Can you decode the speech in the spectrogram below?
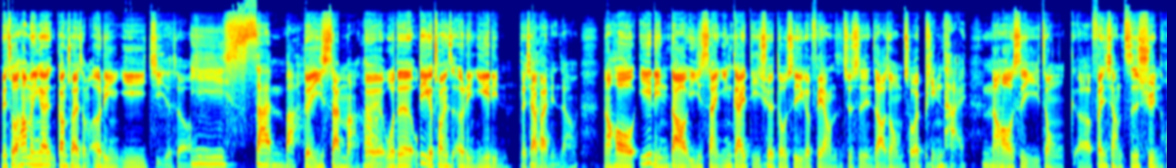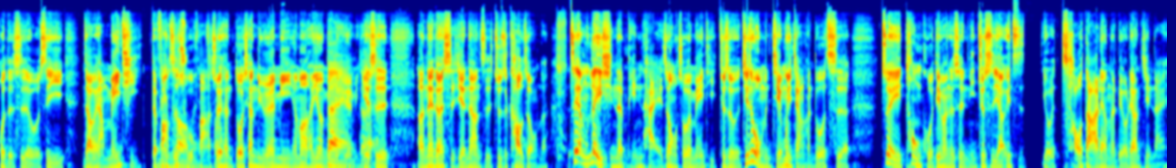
没错，他们应该刚出来什么二零一几的时候，一三吧？对，一三嘛。对，我的第一个创业是二零一零。的下半年这样，然后一零到一三应该的确都是一个非常就是你知道这种所谓平台，然后是以这种呃分享资讯或者是我是以你知道讲媒体的方式出发，所以很多像女人迷有没有很有名的女人迷也是呃那段时间这样子就是靠这种的这样类型的平台，这种所谓媒体就是其实我们节目也讲很多次，最痛苦的地方就是你就是要一直有超大量的流量进来，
